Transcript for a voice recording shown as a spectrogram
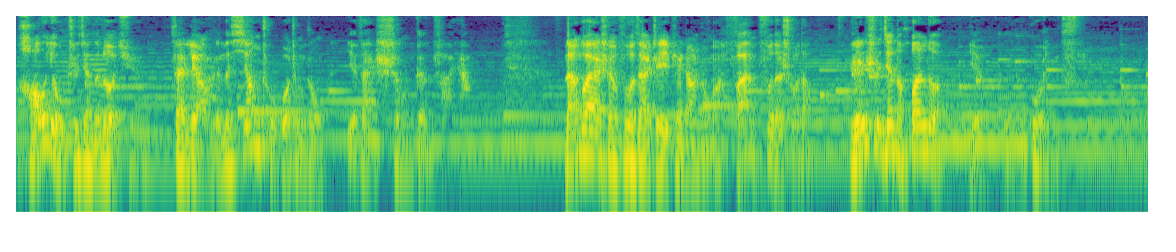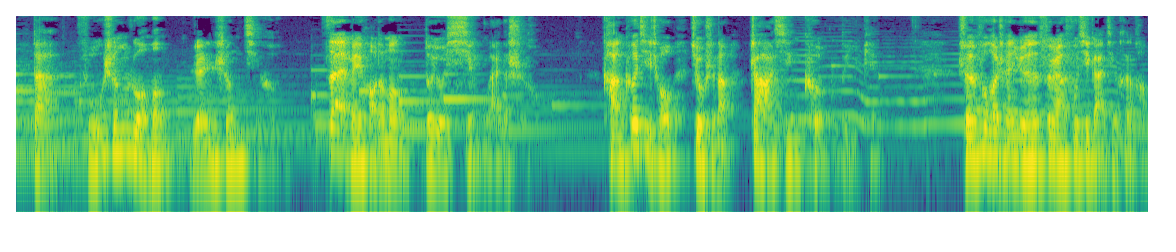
好友之间的乐趣。在两人的相处过程中，也在生根发芽。难怪沈复在这一篇章中啊，反复的说道：“人世间的欢乐也无过于此。但浮生若梦，人生几何？再美好的梦都有醒来的时候。坎坷记仇就是那扎心刻骨的一篇。沈复和陈云虽然夫妻感情很好，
